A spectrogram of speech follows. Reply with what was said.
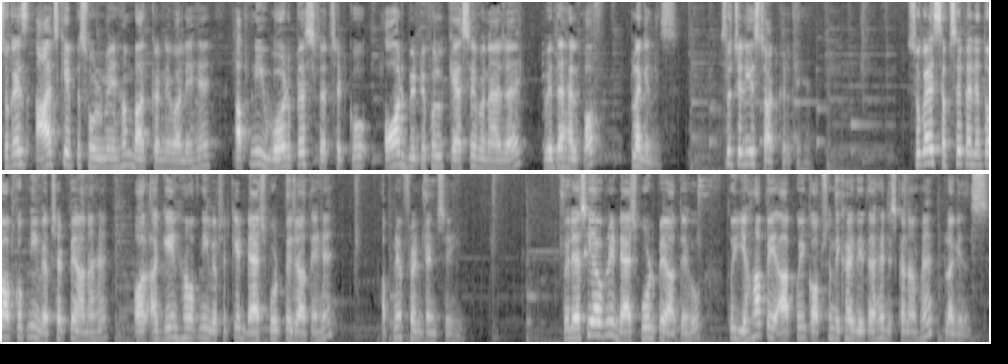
सो so गाइज़ आज के एपिसोड में हम बात करने वाले हैं अपनी वर्डप्रेस वेबसाइट को और ब्यूटीफुल कैसे बनाया जाए with the help of plugins so चलिए स्टार्ट करते हैं। सो so गाइज़ सबसे पहले तो आपको अपनी वेबसाइट पे आना है और अगेन हम अपनी वेबसाइट के डैशबोर्ड पे जाते हैं, अपने फ्रंट एंड से ही। तो जैसे ही आप अपने डैशबोर्ड पे आते हो तो यहाँ पे आपको एक ऑप्शन दिखाई देता है जिसका नाम है प्लगइन्स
